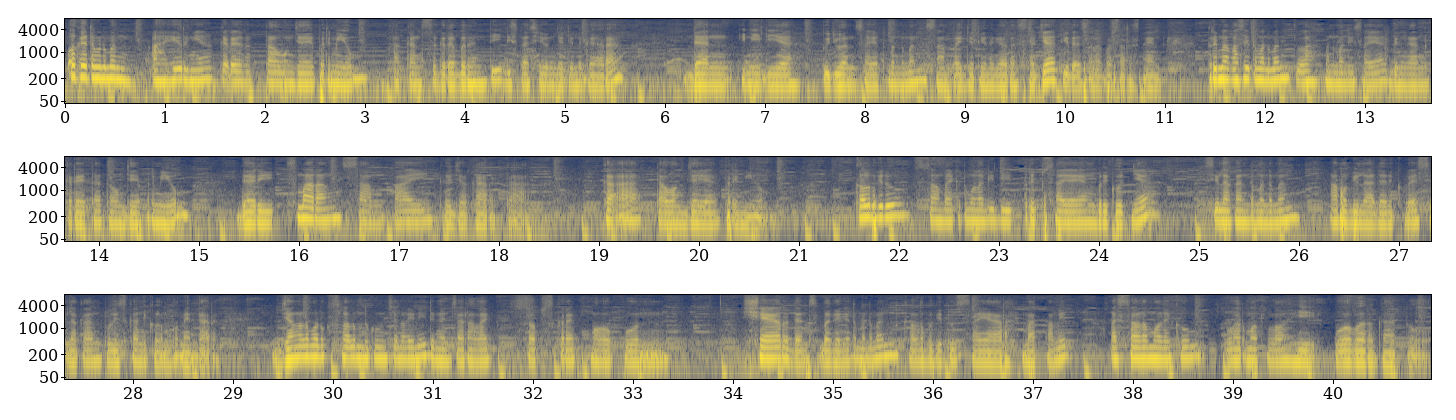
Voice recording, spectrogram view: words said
Oke teman-teman, akhirnya kereta Tawang Jaya Premium akan segera berhenti di stasiun Jatinegara dan ini dia tujuan saya teman-teman sampai Jatinegara saja tidak sampai Pasar Senen. Terima kasih teman-teman telah menemani saya dengan kereta Tawang Jaya Premium dari Semarang sampai ke Jakarta. KA Tawang Jaya Premium. Kalau begitu, sampai ketemu lagi di trip saya yang berikutnya. Silakan teman-teman, apabila ada request silakan tuliskan di kolom komentar. Jangan lupa untuk selalu mendukung channel ini dengan cara like, subscribe, maupun share dan sebagainya teman-teman. Kalau begitu saya Rahmat pamit. Assalamualaikum warahmatullahi wabarakatuh.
